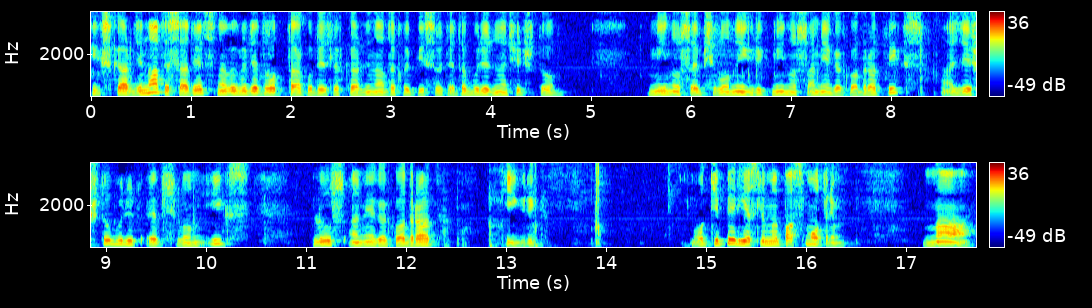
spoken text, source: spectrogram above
x-координаты, соответственно, выглядят вот так. Вот если в координатах выписывать. Это будет значит, что минус эпсилон y минус омега квадрат x. А здесь что будет? Эпсилон x плюс омега квадрат y. Вот теперь, если мы посмотрим на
